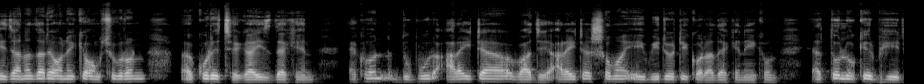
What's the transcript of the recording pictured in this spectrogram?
এই জানাজারে অনেকে অংশগ্রহণ করেছে। গাইজ দেখেন, এখন দুপুর আড়াইটা বাজে। আড়াইটার সময় এই ভিডিওটি করা। দেখেন, এখন এত লোকের ভিড়।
